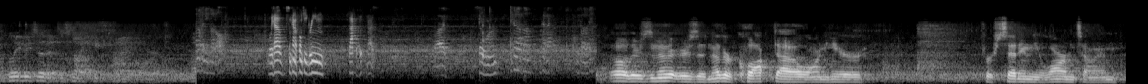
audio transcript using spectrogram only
I believe he said it does not keep time over. Oh, there's another there's another clock dial on here for setting the alarm time.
